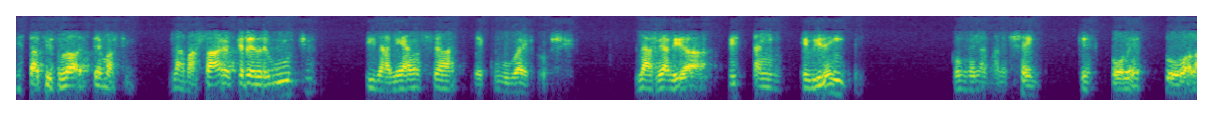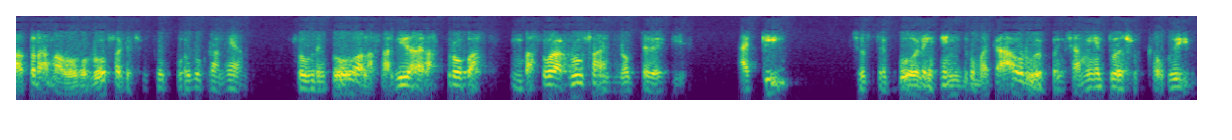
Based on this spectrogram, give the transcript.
Está titulado el tema así, la masacre de Bucha y la alianza de Cuba y Rusia. La realidad es tan evidente con el amanecer que expone toda la trama dolorosa que sufre el pueblo ucraniano, sobre todo a la salida de las tropas invasoras rusas en el norte de Kiev. Aquí se observó el engendro macabro del pensamiento de sus caudillos,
